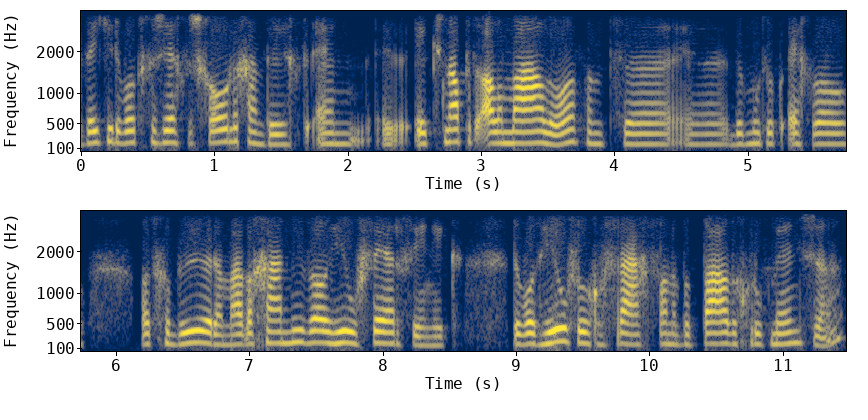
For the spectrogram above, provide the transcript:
weet je, er wordt gezegd de scholen gaan dicht en ik snap het allemaal hoor, want er moet ook echt wel wat gebeuren. Maar we gaan nu wel heel ver, vind ik. Er wordt heel veel gevraagd van een bepaalde groep mensen.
